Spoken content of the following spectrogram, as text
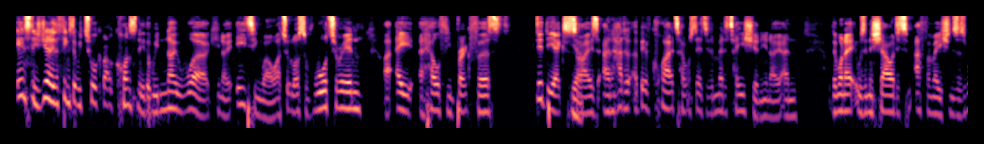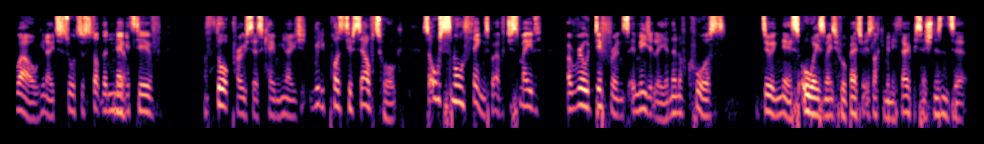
instantly, you know, the things that we talk about constantly that we know work, you know, eating well. I took lots of water in, I ate a healthy breakfast, did the exercise, and had a, a bit of quiet time upstairs, did a meditation, you know, and then when I was in the shower, I did some affirmations as well, you know, to sort of stop the Yeah. negative thought process came, you know, just really positive self talk. So all small things, but have just made a real difference immediately. And then, of course, doing this always makes me feel better. It's like a mini therapy session, isn't it?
